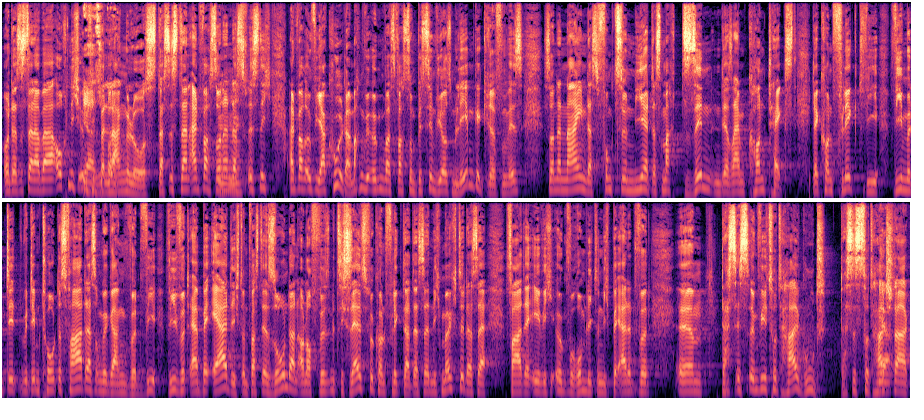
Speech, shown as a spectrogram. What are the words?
Und das ist dann aber auch nicht irgendwie ja, belanglos. Das ist dann einfach, sondern mhm. das ist nicht einfach irgendwie, ja cool, dann machen wir irgendwas, was so ein bisschen wie aus dem Leben gegriffen ist, sondern nein, das funktioniert, das macht Sinn in der, seinem Kontext. Der Konflikt, wie, wie mit, de, mit dem Tod des Vaters umgegangen wird, wie, wie wird er beerdigt und was der Sohn dann auch noch für, mit sich selbst für Konflikte hat, dass er nicht möchte, dass der Vater ewig irgendwo rumliegt und nicht beerdigt wird, ähm, das ist irgendwie total gut. Das ist total ja. stark.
